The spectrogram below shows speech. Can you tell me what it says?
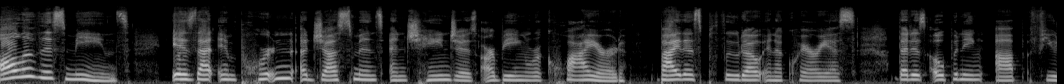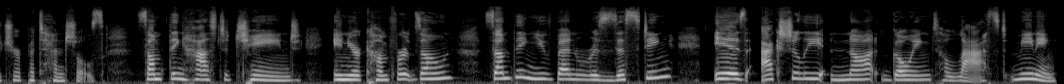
All of this means is that important adjustments and changes are being required by this Pluto in Aquarius that is opening up future potentials. Something has to change in your comfort zone. Something you've been resisting is actually not going to last. Meaning,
